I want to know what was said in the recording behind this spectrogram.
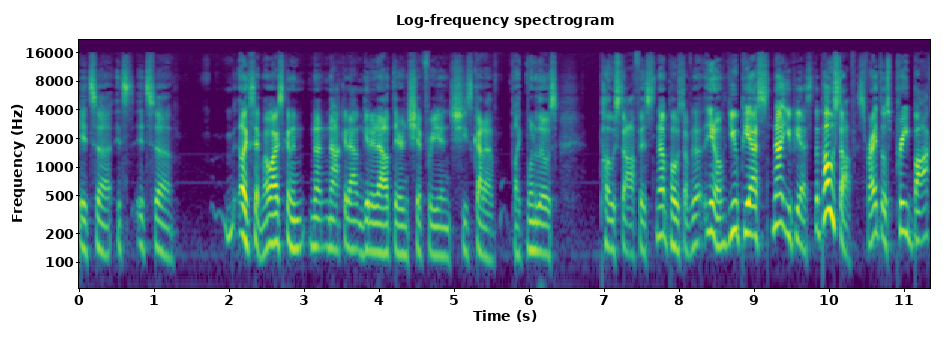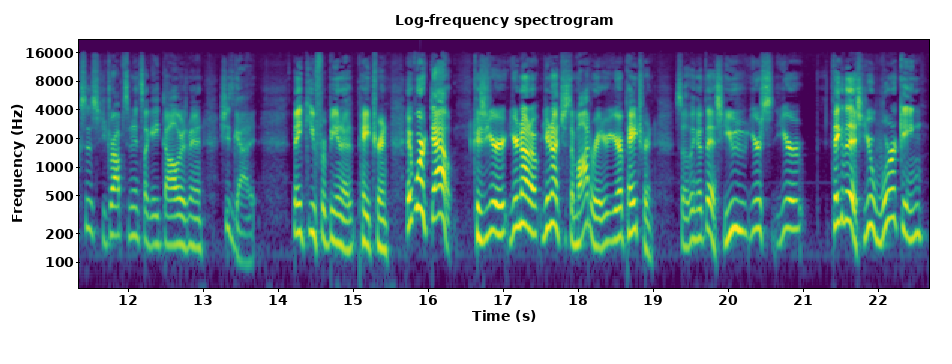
it's uh, it's it's uh, like I said, my wife's gonna kn- knock it out and get it out there and ship for you, and she's got a like one of those post office, not post office, you know, UPS, not UPS, the post office, right? Those pre boxes. She drops it in. It's like eight dollars, man. She's got it. Thank you for being a patron. It worked out because you're you're not a you're not just a moderator. You're a patron. So think of this. You you're you're think of this. You're working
